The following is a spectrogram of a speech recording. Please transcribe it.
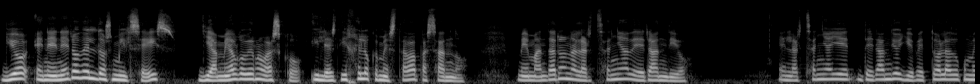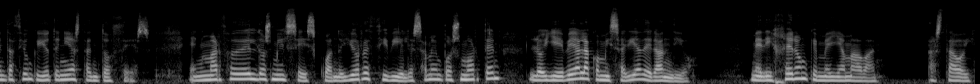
Yo en enero del 2006 llamé al gobierno vasco y les dije lo que me estaba pasando. Me mandaron a la archaña de Erandio en la Archaña de Erandio llevé toda la documentación que yo tenía hasta entonces. En marzo del 2006, cuando yo recibí el examen post-mortem, lo llevé a la comisaría de Erandio. Me dijeron que me llamaban. Hasta hoy.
